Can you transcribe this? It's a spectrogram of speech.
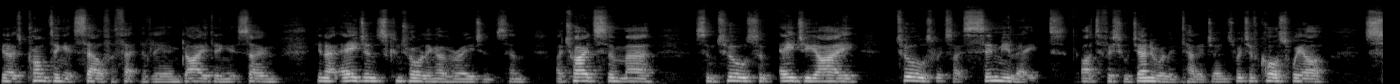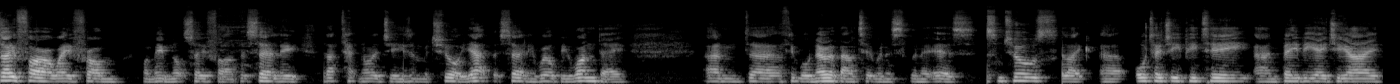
you know it's prompting itself effectively and guiding its own you know agents controlling other agents. And i tried some uh, some tools some agi tools which like simulate artificial general intelligence which of course we are so far away from well maybe not so far but certainly that technology isn't mature yet but certainly will be one day and uh, I think we'll know about it when it's when it is. Some tools like uh, AutoGPT and Baby AGI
